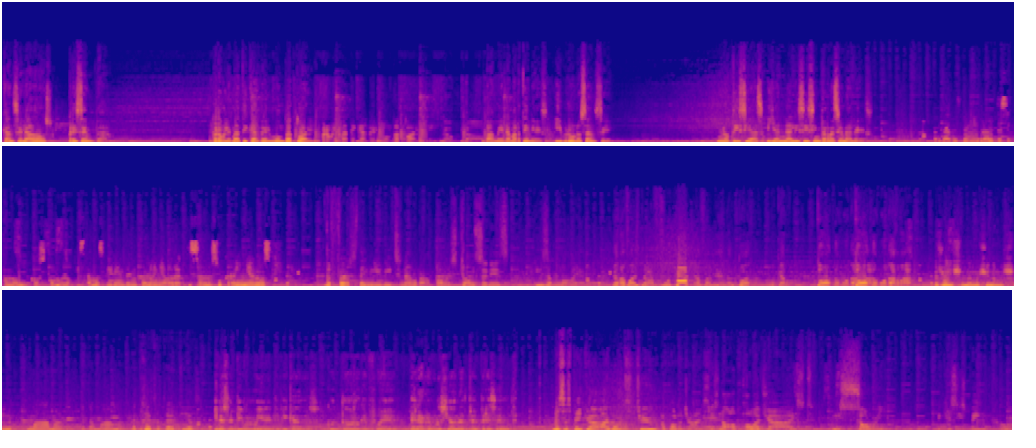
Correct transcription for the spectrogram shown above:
Cancelados presenta Problemáticas del mundo actual. Problemáticas del mundo actual. Pamela Martínez y Bruno Sansi. Noticias y análisis internacionales. de migrantes económicos como lo que estamos viviendo en Polonia ahora, que son los ucranianos. The first thing you need to know about Boris Johnson is he's a liar. Eu não vou esperar fuder minha família toda. Eu quero todo mundo armado. Todo mundo armado. Женщина, мужчина, мужчина. Мама – это мама. Отец – это отец. Y nos sentimos muy identificados con todo lo que fue de la revolución hasta el presente. Mr. Speaker, I want to apologize. He's not apologized. He's sorry because he's been caught.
